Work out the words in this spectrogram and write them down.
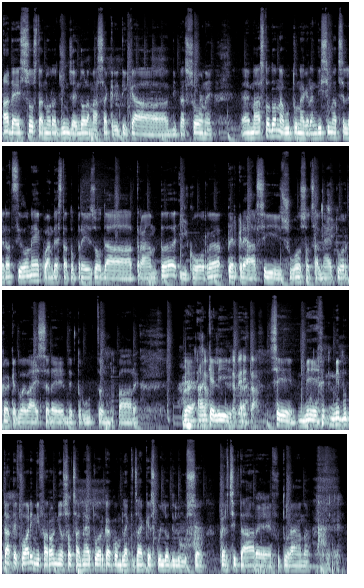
adesso stanno raggiungendo la massa critica di persone. Eh, Mastodon ha avuto una grandissima accelerazione quando è stato preso da Trump il core per crearsi il suo social network che doveva essere The Truth, mi pare. Eh, esatto, anche lì la verità. Eh, sì, mi, mi, buttate fuori, mi farò il mio social network con Blackjack e Squillo di Lusso per citare Futurama.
